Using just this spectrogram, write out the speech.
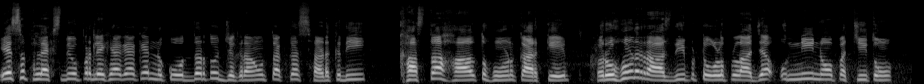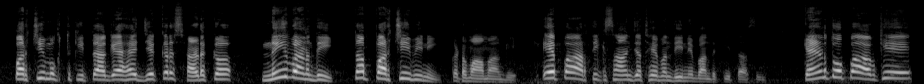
ਇਸ ਫਲੈਕਸ ਦੇ ਉੱਪਰ ਲਿਖਿਆ ਗਿਆ ਕਿ ਨਕੋਦਰ ਤੋਂ ਜਗਰਾਉਂ ਤੱਕ ਸੜਕ ਦੀ ਖਸਤਾ ਹਾਲਤ ਹੋਣ ਕਰਕੇ ਰੋਹਣ ਰਾਜਦੀਪ ਟੋਲ ਪਲਾਜ਼ਾ 19925 ਤੋਂ ਪਰਚੀ ਮੁਕਤ ਕੀਤਾ ਗਿਆ ਹੈ। ਜੇਕਰ ਸੜਕ ਨਹੀਂ ਬਣਦੀ, ਤਾਂ ਪਰਚੀ ਵੀ ਨਹੀਂ ਕਟਵਾਵਾਂਗੇ। ਇਹ ਭਾਰਤੀ ਕਿਸਾਨ ਜਥੇਬੰਦੀ ਨੇ ਬੰਦ ਕੀਤਾ ਸੀ। ਕਹਿਣ ਤੋਂ ਭਾਵ ਕਿ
